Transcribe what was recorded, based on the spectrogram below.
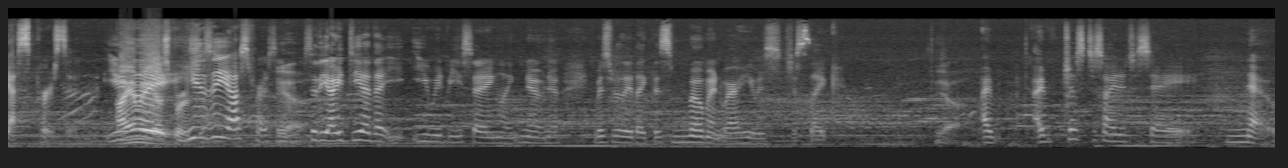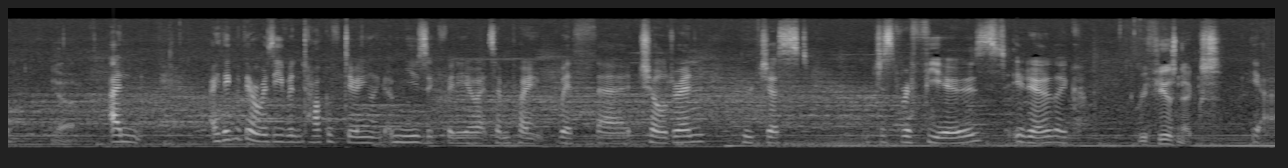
yes person. Usually, I am a yes person. He's a yes person. Yeah. So the idea that you would be saying like no, no, it was really like this moment where he was just like, yeah, I, I've just decided to say no, yeah, and I think there was even talk of doing like a music video at some point with uh, children who just, just refused. You know, like refuseniks. yeah.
